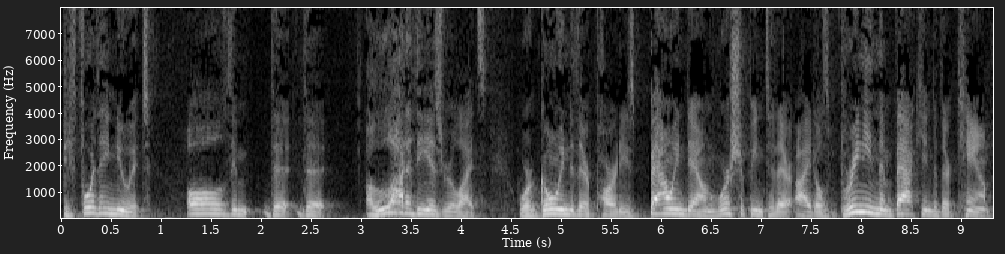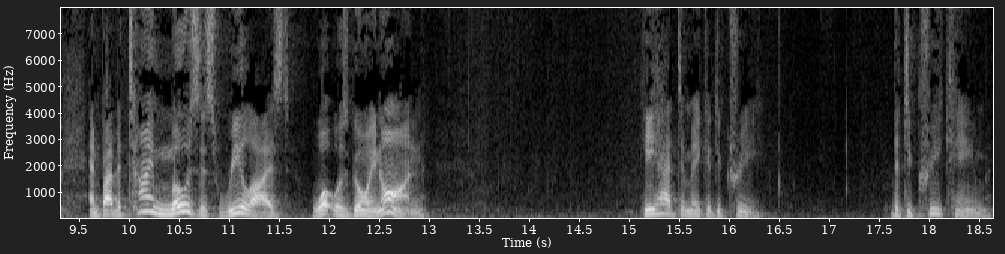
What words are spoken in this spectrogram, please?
before they knew it, all the, the, the, a lot of the Israelites were going to their parties, bowing down, worshiping to their idols, bringing them back into their camp. And by the time Moses realized what was going on, he had to make a decree. The decree came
